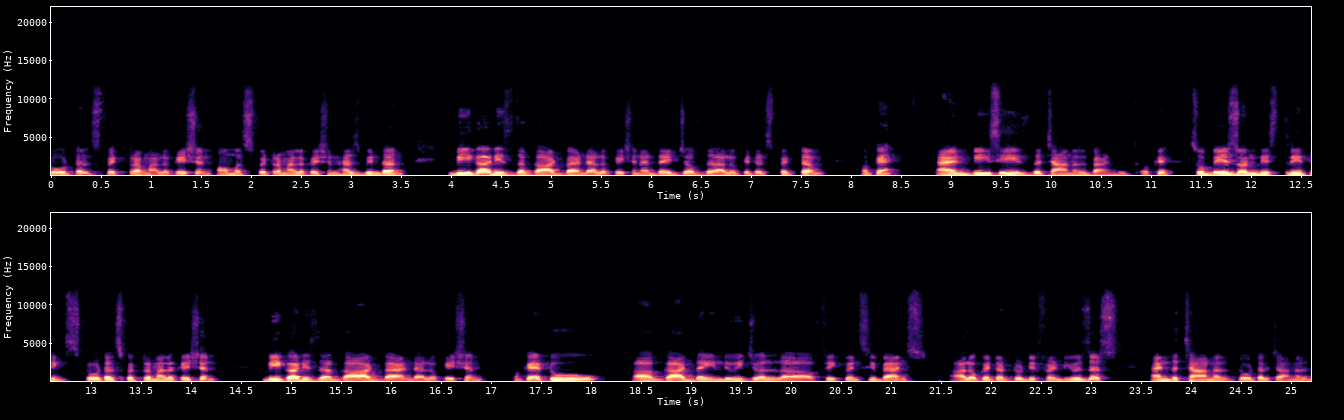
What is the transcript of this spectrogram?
total spectrum allocation, how much spectrum allocation has been done B guard is the guard band allocation at the edge of the allocated spectrum. Okay. And BC is the channel bandwidth. Okay. So based on these three things, total spectrum allocation, B guard is the guard band allocation. Okay. To uh, guard the individual uh, frequency bands allocated to different users and the channel, total channel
